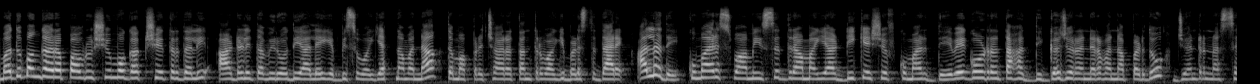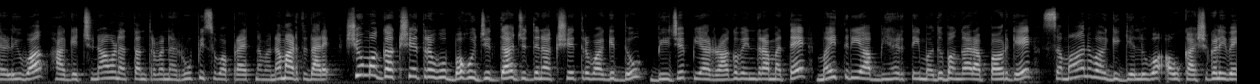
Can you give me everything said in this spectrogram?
ಮಧು ಬಂಗಾರಪ್ಪ ಅವರು ಶಿವಮೊಗ್ಗ ಕ್ಷೇತ್ರದಲ್ಲಿ ಆಡಳಿತ ವಿರೋಧಿ ಅಲೆ ಎಬ್ಬಿಸುವ ಯತ್ನವನ್ನ ತಮ್ಮ ಪ್ರಚಾರ ತಂತ್ರವಾಗಿ ಬಳಸುತ್ತಿದ್ದಾರೆ ಅಲ್ಲದೆ ಕುಮಾರಸ್ವಾಮಿ, ಸಿದ್ದರಾಮಯ್ಯ, ಡಿಕೆ ಶಿವಕುಮಾರ್, ದೇವೇಗೌಡರಂತಹ ದಿಗ್ಗಜರ ನೆರವನ್ನ ಪಡೆದು ಜನರನ್ನ ಸೆಳೆಯುವ ಹಾಗೆ ಚುನಾವಣಾ ತಂತ್ರವನ್ನ ರೂಪಿಸುವ ಪ್ರಯತ್ನವನ್ನ ಮಾಡ್ತಿದ್ದಾರೆ. ಶಿವಮೊಗ್ಗ ಕ್ಷೇತ್ರವು ಬಹು ಜಿದ್ದಾಜಿದ್ದಿನ ಕ್ಷೇತ್ರವಾಗಿದ್ದು, ಬಿಜೆಪಿಯ ರಾಘವೇಂದ್ರ ಮತ್ತೆ ಮೈತ್ರಿ ಅಭ್ಯರ್ಥಿ ಮಧು ಬಂಗಾರಪ್ಪ ಅವರಿಗೆ ಸಮಾನವಾಗಿ ಗೆಲ್ಲುವ ಅವಕಾಶಗಳಿವೆ.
